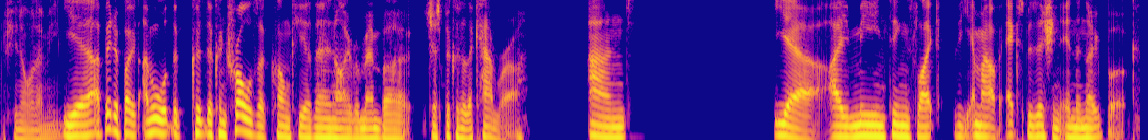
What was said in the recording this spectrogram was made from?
If you know what I mean. Yeah, a bit of both. I mean, well, the the controls are clunkier than I remember just because of the camera, and yeah, I mean things like the amount of exposition in the notebook,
